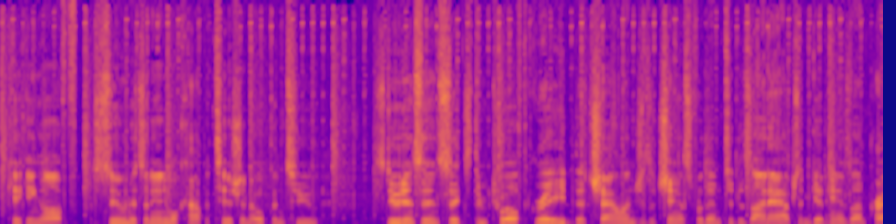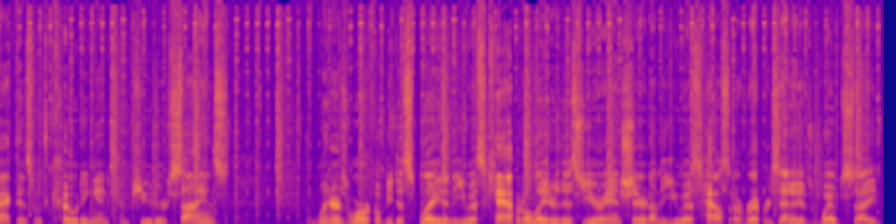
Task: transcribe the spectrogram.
kicking off soon. It's an annual competition open to Students in 6th through 12th grade, the challenge is a chance for them to design apps and get hands-on practice with coding and computer science. The winner's work will be displayed in the U.S. Capitol later this year and shared on the U.S. House of Representatives website.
